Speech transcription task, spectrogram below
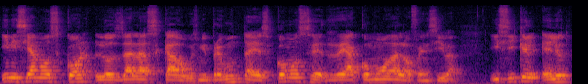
Iniciamos con los Dallas Cowboys. Mi pregunta es, ¿cómo se reacomoda la ofensiva? Y sí que el Elliott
